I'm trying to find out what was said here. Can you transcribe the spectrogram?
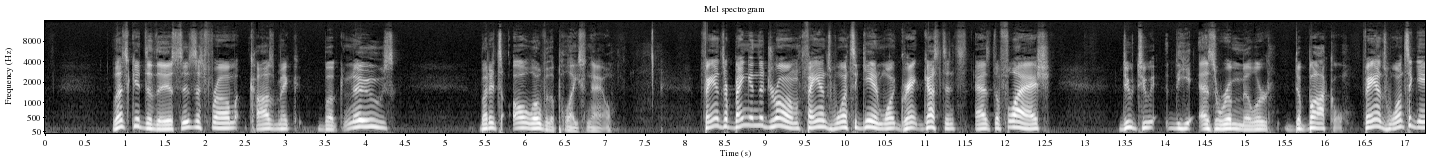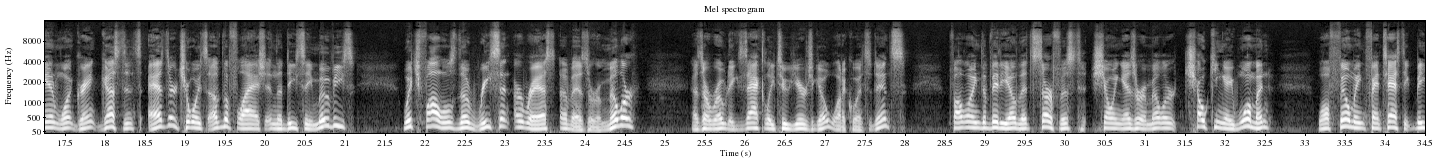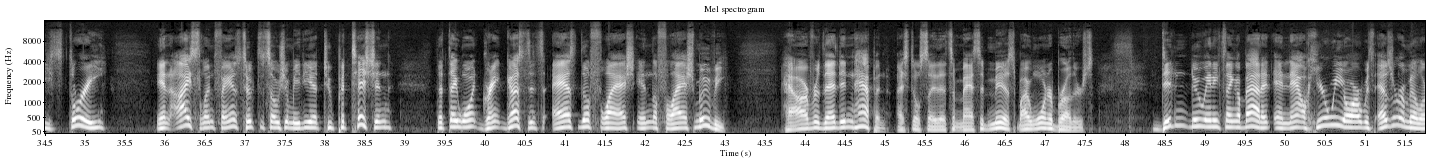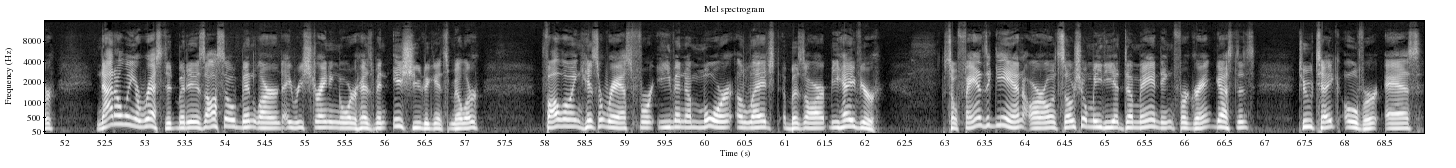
Let's get to this. This is from Cosmic Book News, but it's all over the place now. Fans are banging the drum. Fans once again want Grant Gustin as the Flash due to the Ezra Miller debacle. Fans once again want Grant Gustin as their choice of the Flash in the DC movies, which follows the recent arrest of Ezra Miller. As I wrote exactly two years ago, what a coincidence. Following the video that surfaced showing Ezra Miller choking a woman while filming Fantastic Beasts 3, in Iceland, fans took to social media to petition that they want Grant Gustin as the Flash in the Flash movie. However, that didn't happen. I still say that's a massive miss by Warner Brothers. Didn't do anything about it, and now here we are with Ezra Miller, not only arrested, but it has also been learned a restraining order has been issued against Miller following his arrest for even a more alleged bizarre behavior. So fans again are on social media demanding for Grant Gustin to take over as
